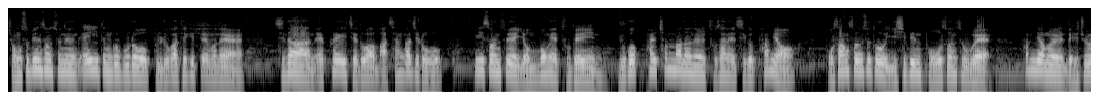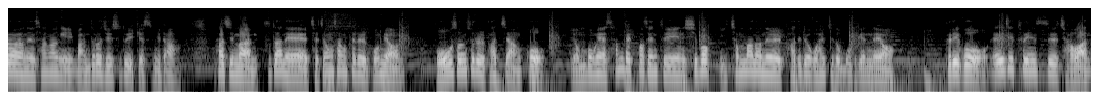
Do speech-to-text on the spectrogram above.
정수빈 선수는 A 등급으로 분류가 되기 때문에 지난 FA 제도와 마찬가지로 이 선수의 연봉의 두 배인 6억 8천만 원을 두산에 지급하며 보상 선수도 20인 보호 선수 외 한 명을 내줘야 하는 상황이 만들어질 수도 있겠습니다. 하지만 구단의 재정 상태를 보면 보호 선수를 받지 않고 연봉의 300%인 10억 2천만 원을 받으려고 할지도 모르겠네요. 그리고 LG 트윈스 자완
